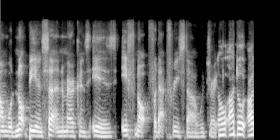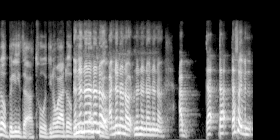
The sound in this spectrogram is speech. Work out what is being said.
One would not be in certain Americans' ears if not for that freestyle with Drake. no, I don't, I don't believe that at all. Do you know why I don't? No, no, believe no, no, that no, no. Uh, no, no, no, no, no, no, no, no. I, that that that's not even.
